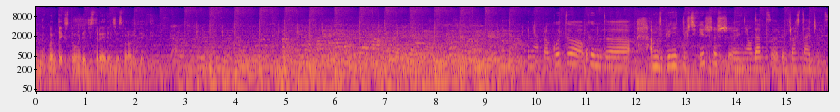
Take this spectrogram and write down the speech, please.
în contextul înregistrării acestor obiecte. Mi-a plăcut uh, când uh, am îndeplinit niște fișe și ne-au dat uh, pentru asta agenți.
